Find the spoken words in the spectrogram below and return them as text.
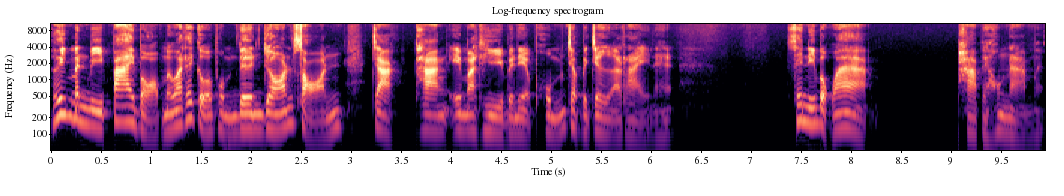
เฮ้ยมันมีป้ายบอกไหมว่าถ้าเกิดว่าผมเดินย้อนสอนจากทาง MRT ไปเนี่ย ผมจะไปเจออะไรนะฮะเส้นนี้บอกว่า พาไปห้องน้ำครับ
